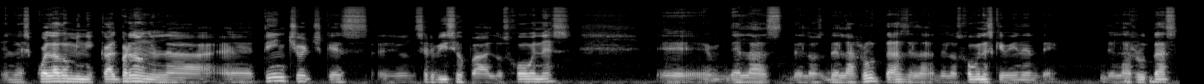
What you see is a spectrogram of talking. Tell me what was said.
en la escuela dominical, perdón, en la eh, Teen Church, que es eh, un servicio para los jóvenes, eh, de, las, de, los, de las rutas, de, de los jóvenes que vienen de, de las rutas,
